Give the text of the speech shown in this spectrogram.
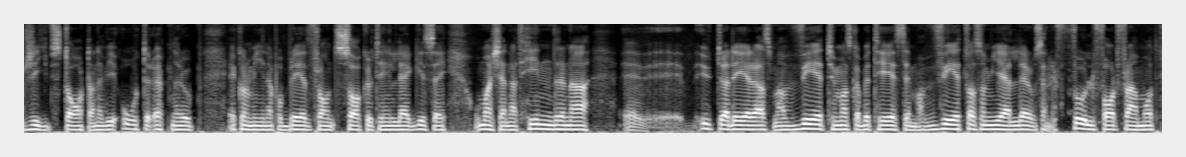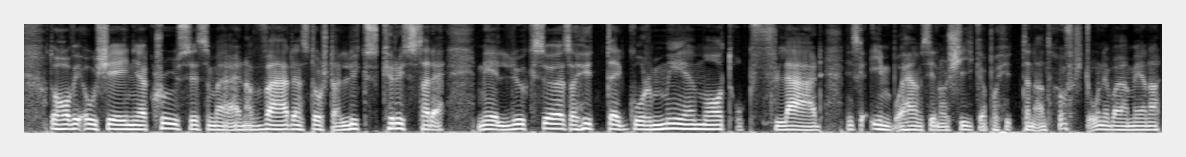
rivstarta när vi åter öppnar upp ekonomierna på bred front, saker och ting lägger sig och man känner att hindren eh, utraderas, man vet hur man ska bete sig, man vet vad som gäller och sen är det full fart framåt. Då har vi Oceania Cruises som är en av världens största lyxkryssare med luxuösa hytter, gourmetmat och flärd. Ni ska in på hemsidan och kika på hytterna, då förstår ni vad jag menar.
